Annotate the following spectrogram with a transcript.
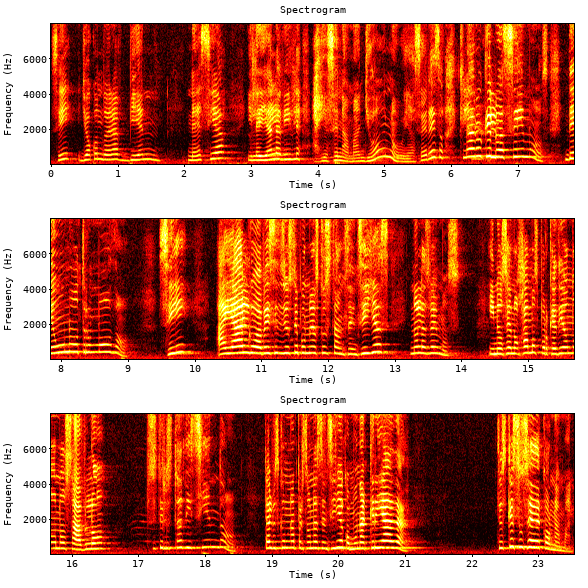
¿Sí? Yo cuando era bien necia y leía la Biblia, ay, ese Namán, yo no voy a hacer eso. Claro que lo hacemos, de un u otro modo. ¿Sí? Hay algo, a veces Dios te pone unas cosas tan sencillas, no las vemos. Y nos enojamos porque Dios no nos habló. Pues te lo está diciendo. Tal vez con una persona sencilla como una criada. Entonces, ¿qué sucede con Amán?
